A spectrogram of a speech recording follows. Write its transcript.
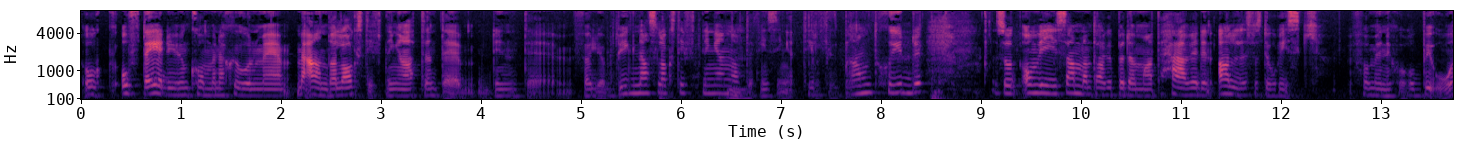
Och ofta är det ju en kombination med, med andra lagstiftningar. Att det inte, det inte följer byggnadslagstiftningen. Att det finns inget tillräckligt brandskydd. Så om vi sammantaget bedömer att här är det en alldeles för stor risk för människor att bo.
